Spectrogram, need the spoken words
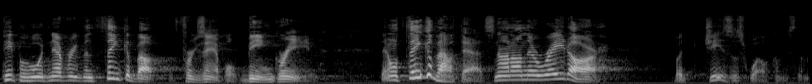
people who would never even think about, for example, being green. They don't think about that, it's not on their radar. But Jesus welcomes them.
